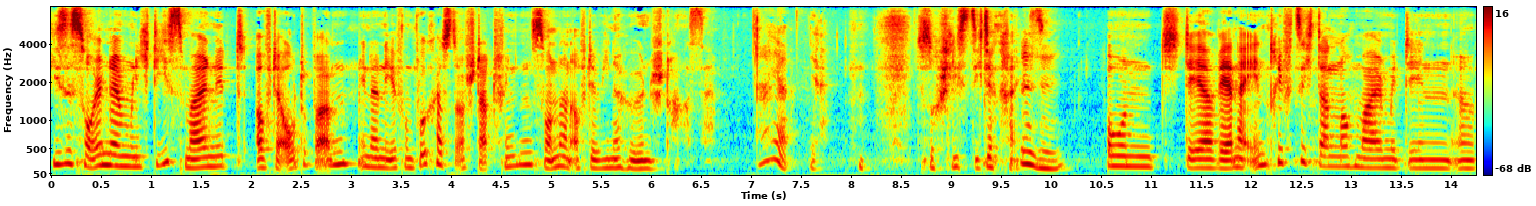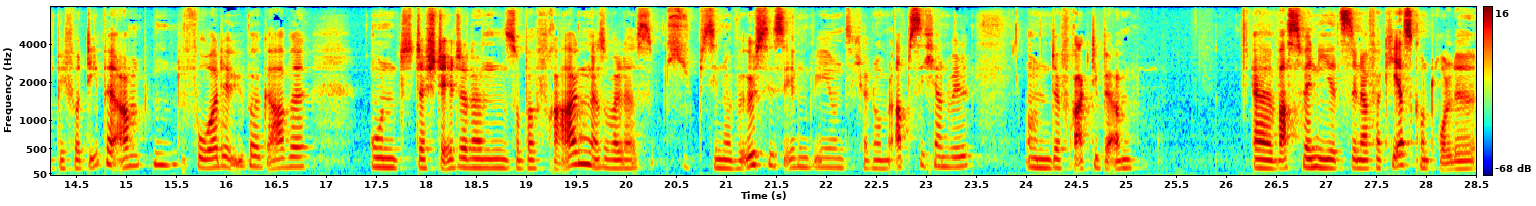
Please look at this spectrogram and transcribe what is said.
Diese soll nämlich diesmal nicht auf der Autobahn in der Nähe von Burgersdorf stattfinden, sondern auf der Wiener Höhenstraße. Ah ja. Ja, so schließt sich der Kreis. Und der Werner N. trifft sich dann nochmal mit den äh, BVD-Beamten vor der Übergabe und da stellt er dann so ein paar Fragen, also weil er so ein bisschen nervös ist irgendwie und sich halt nochmal absichern will. Und er fragt die Beamten, äh, was, wenn ich jetzt in einer Verkehrskontrolle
